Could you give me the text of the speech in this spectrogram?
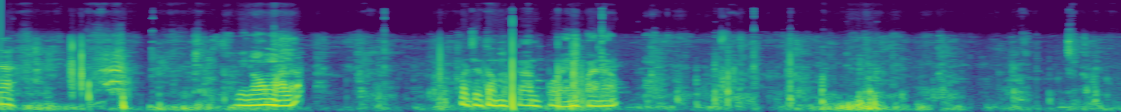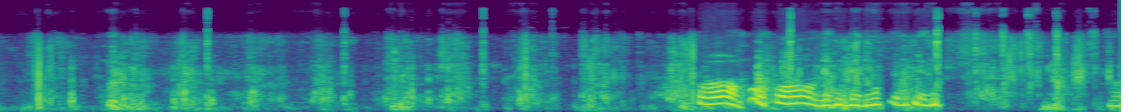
ไงพี่น้องมาแล้ว ก็จะทำการปล่อยไปนะครับโอ้โอ้โหดึงดึงดึงดึงโอ้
